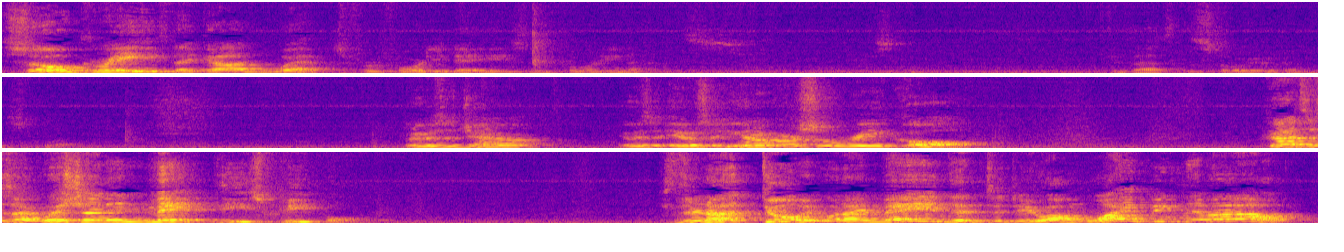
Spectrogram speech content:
so grieved that God wept for 40 days and 40 nights. That's the story of Noah's flood. But it was a general, it was, it was a universal recall God says, I wish I didn't make these people. Because they're not doing what I made them to do. I'm wiping them out.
